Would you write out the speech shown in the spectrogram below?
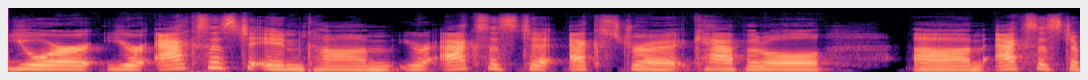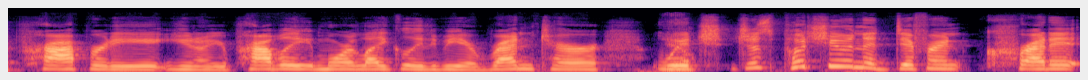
your your access to income your access to extra capital um, access to property you know you're probably more likely to be a renter which just puts you in a different credit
